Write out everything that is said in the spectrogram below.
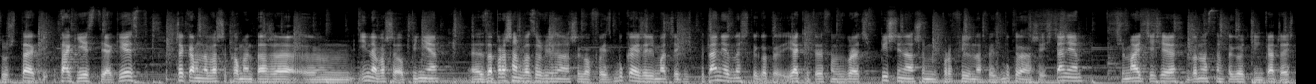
cóż, tak, tak jest jak jest. Czekam na Wasze komentarze i na Wasze opinie. E, Zapraszam Was również na naszego Facebooka. Jeżeli macie jakieś pytania odnośnie tego, te- jaki telefon wybrać, piszcie na naszym profilu na Facebooku, na naszej ścianie. Trzymajcie się, do następnego odcinka, cześć!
